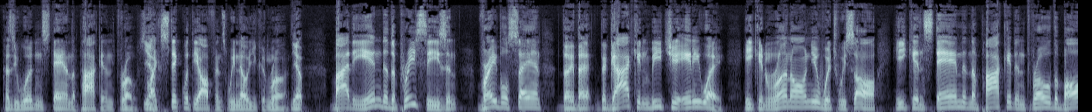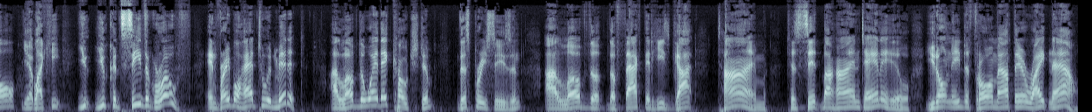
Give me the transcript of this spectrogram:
because he wouldn't stand in the pocket and throw. So Yep. like, stick with the offense. We know you can run. Yep. By the end of the preseason, Vrabel's saying the, the the guy can beat you anyway. He can run on you, which we saw. He can stand in the pocket and throw the ball. Yep. Like he, you you could see the growth, and Vrabel had to admit it. I love the way they coached him this preseason. I love the the fact that he's got time to sit behind Tannehill. You don't need to throw him out there right now,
